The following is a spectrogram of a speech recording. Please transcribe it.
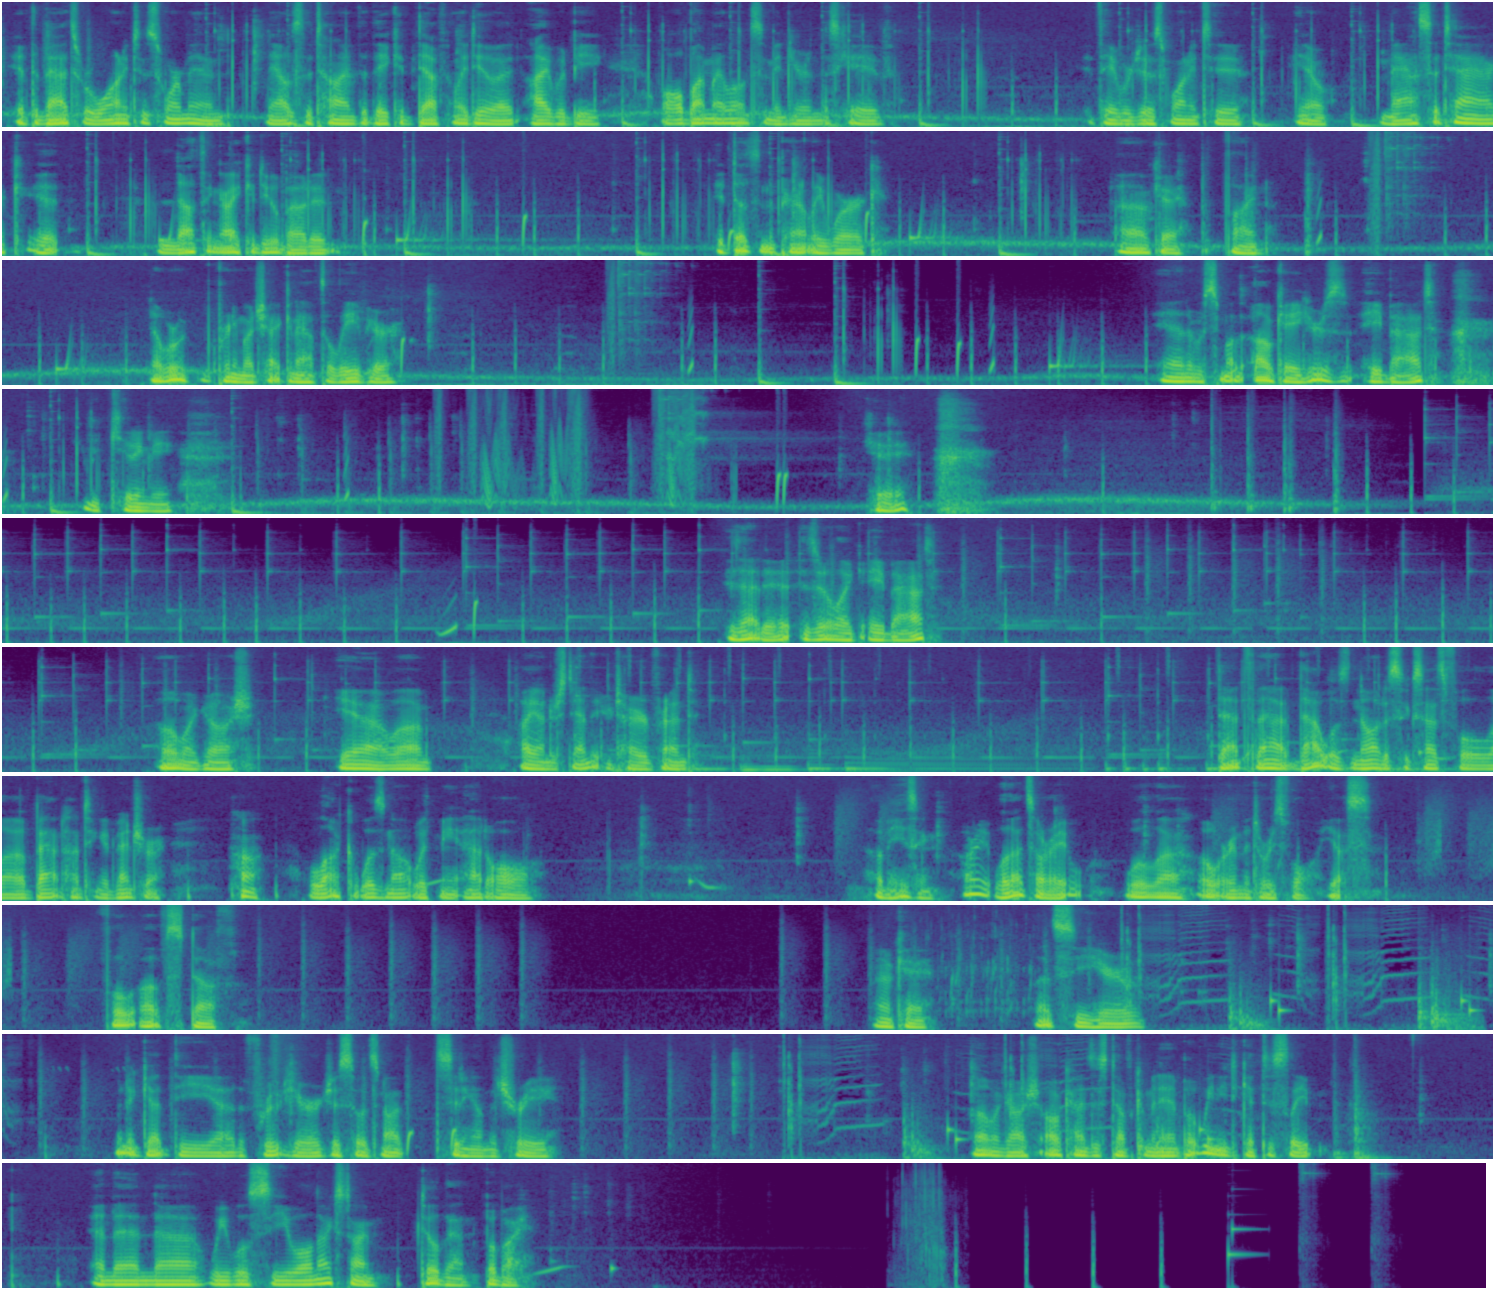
If the bats were wanting to swarm in, now's the time that they could definitely do it. I would be all by my lonesome in here in this cave. If they were just wanting to, you know, mass attack, it, nothing I could do about it. It doesn't apparently work. Okay, fine. Now we're pretty much to have to leave here. Yeah, there was some other... Okay, here's a bat. you be kidding me. Okay. Is that it? Is there like a bat? Oh my gosh. Yeah, well, um, I understand that you're tired, friend. That's that. That was not a successful uh, bat hunting adventure. Luck was not with me at all. Amazing. All right, well, that's all right. We'll, uh, oh, our inventory's full. Yes. Full of stuff. Okay. Let's see here. I'm gonna get the uh, the fruit here just so it's not sitting on the tree. Oh my gosh, all kinds of stuff coming in, but we need to get to sleep. And then uh, we will see you all next time. Till then, bye bye.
